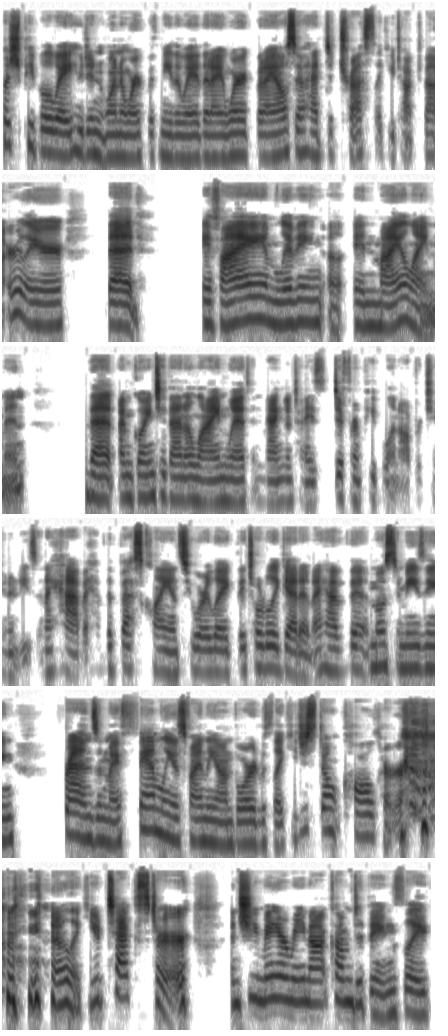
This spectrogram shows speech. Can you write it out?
push people away who didn't want to work with me the way that I work. But I also had to trust, like you talked about earlier, that if I am living uh, in my alignment, that I'm going to then align with and magnetize different people and opportunities. And I have, I have the best clients who are like, they totally get it. I have the most amazing friends and my family is finally on board with like, you just don't call her, you know, like you text her and she may or may not come to things like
